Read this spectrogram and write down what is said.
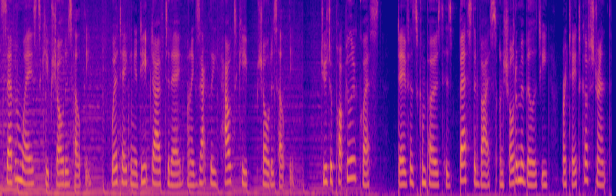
Seven ways to keep shoulders healthy. We're taking a deep dive today on exactly how to keep shoulders healthy. Due to popular request, Dave has composed his best advice on shoulder mobility, rotator cuff strength,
